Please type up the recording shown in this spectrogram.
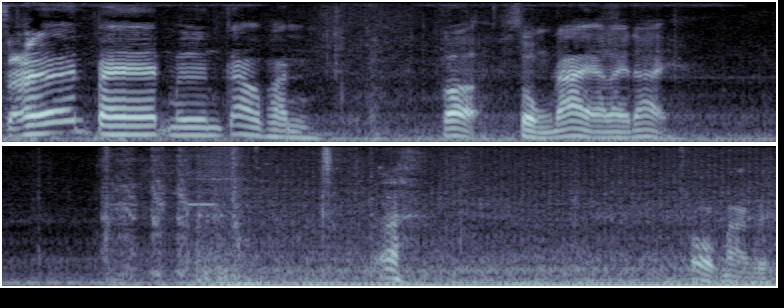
แสนแปดหมื่นเก้าพันก็ส่งได้อะไรได้อะชอบมากเลย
